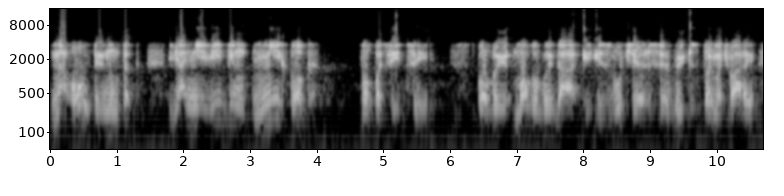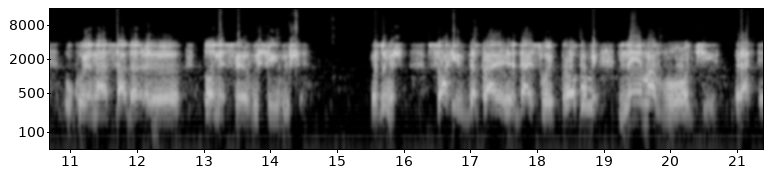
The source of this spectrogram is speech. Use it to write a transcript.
на овий тринуток я не видим нікого в опозиції, ko bi mogu bi da izvuče Srbiju iz toj močvari u kojoj nas sada e, tone sve više i više. Razumiješ? Svaki da pravi, daje svoj program, nema vođi, brate,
